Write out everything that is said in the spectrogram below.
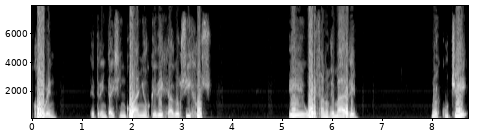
joven, de 35 años, que deja dos hijos, eh, huérfanos de madre. No escuché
